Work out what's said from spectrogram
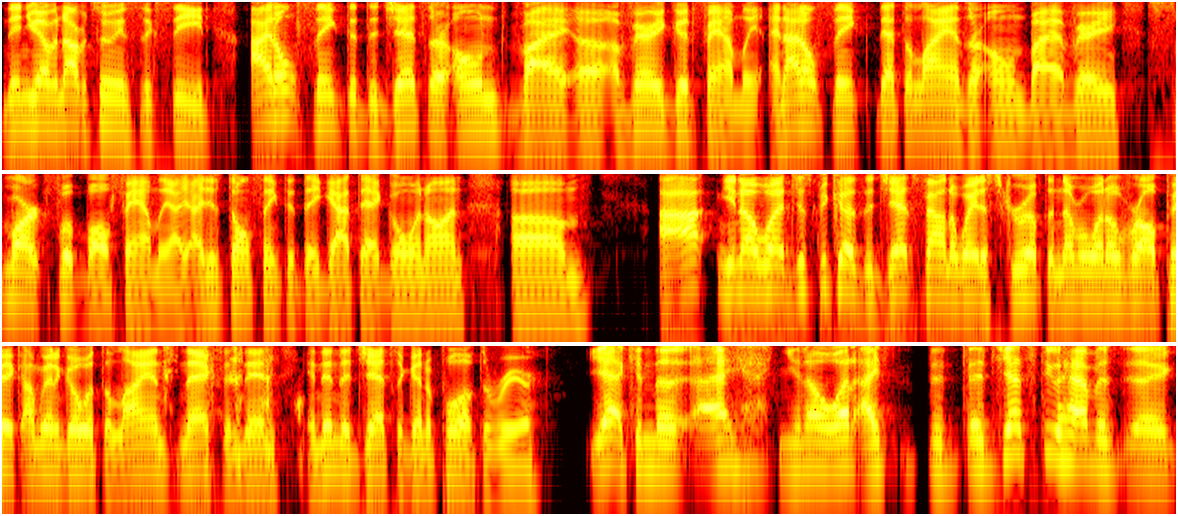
then you have an opportunity to succeed. I don't think that the Jets are owned by a, a very good family, and I don't think that the Lions are owned by a very smart football family. I, I just don't think that they got that going on. Um, I, you know what? Just because the Jets found a way to screw up the number one overall pick, I'm going to go with the Lions next, and then and then the Jets are going to pull up the rear. Yeah, can the I you know what I the, the Jets do have a, a,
